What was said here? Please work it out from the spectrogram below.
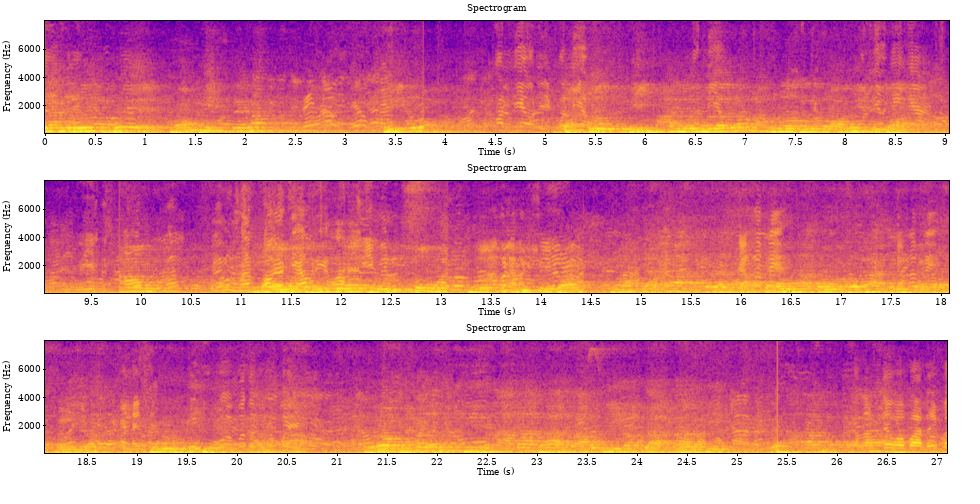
ยนเรือประเภทของผิดนะครับผีร่วงก้อนเดียวดิจับจุดผีพายเรือแล้วนำเรือไปรอที่ก่อนเอา เจียวดีวะทีมสวัสดิ์เอาคนละมาจากบ้านกระจับโตพระโตโตพระโตพระโตครับเราทให้เจ้าหน้าที่สนาบ้านท่าสาวดีรับจากกาลสินธุ์และทางด้านกำลังจะว่าบาดไหนไป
